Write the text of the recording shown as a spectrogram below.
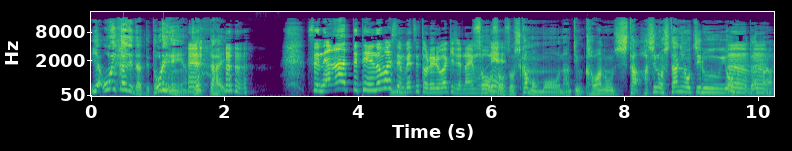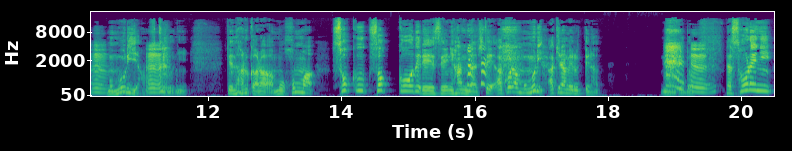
いや、追いかけたって取れへんやん、絶対。それね、あーって手伸ばしても別に取れるわけじゃないもんね。そうそうそう。しかももう、なんていうの川の下、橋の下に落ちるようなことやから、うんうんうんもう無理やん、うん普通に。ってなるから、もうほんま、即、速攻で冷静に判断して、あ、これはもう無理、諦めるってな、なんけど、うん。らそれに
